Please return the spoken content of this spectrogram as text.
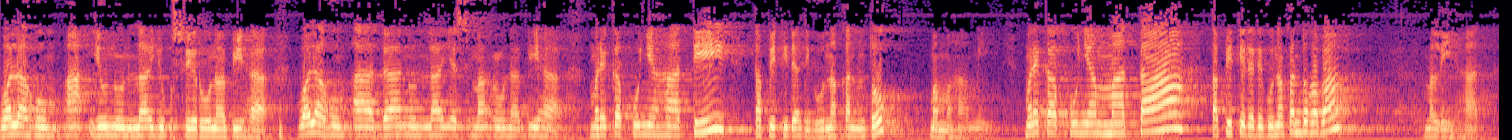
Walahum a'yunun la yubsiruna biha Walahum adanun la yasma'una biha Mereka punya hati Tapi tidak digunakan untuk memahami Mereka punya mata Tapi tidak digunakan untuk apa? Melihat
